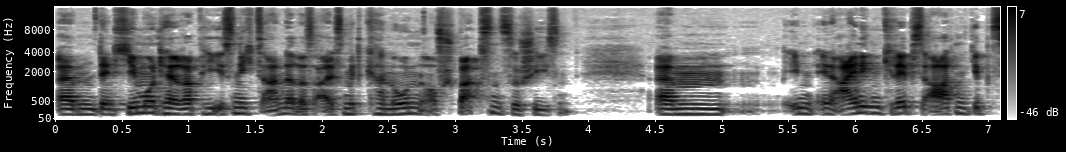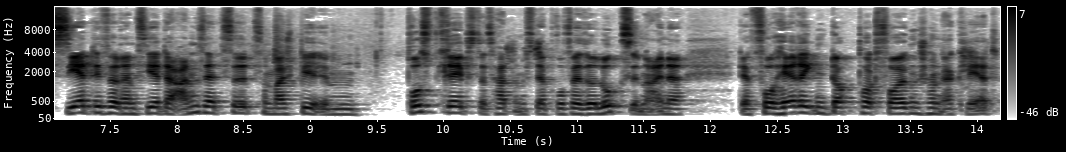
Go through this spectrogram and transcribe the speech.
Ähm, denn Chemotherapie ist nichts anderes, als mit Kanonen auf Spatzen zu schießen. Ähm, in, in einigen Krebsarten gibt es sehr differenzierte Ansätze, zum Beispiel im Brustkrebs, das hat uns der Professor Lux in einer der vorherigen DocPod-Folgen schon erklärt.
